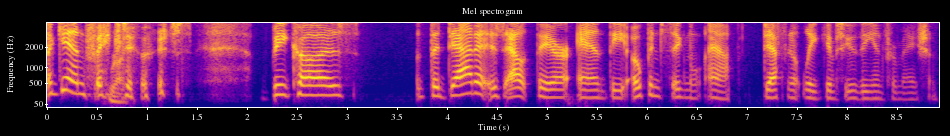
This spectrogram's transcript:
Again, fake right. news, because the data is out there, and the Open Signal app definitely gives you the information.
